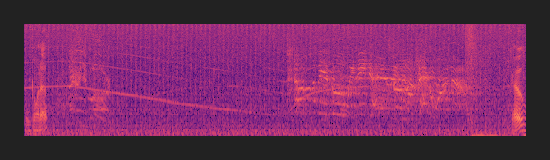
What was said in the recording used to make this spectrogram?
Are we going up? Go.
